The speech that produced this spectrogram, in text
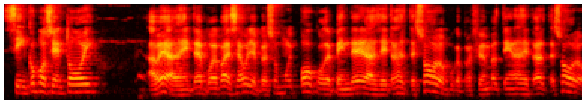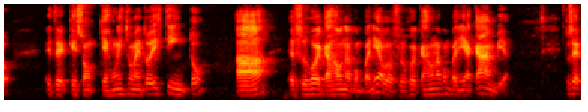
5% hoy, a ver, a la gente le puede parecer, oye, pero eso es muy poco, depende de las letras del tesoro, porque prefiero invertir en las letras del tesoro este, que, son, que es un instrumento distinto a el flujo de caja de una compañía, porque el flujo de caja de una compañía cambia. Entonces,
